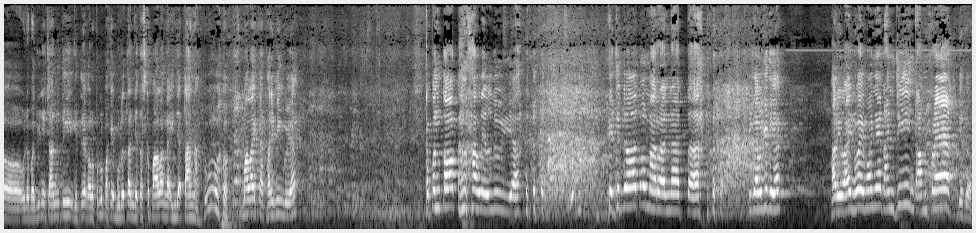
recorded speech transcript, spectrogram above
uh, udah bajunya cantik gitu ya. Kalau perlu pakai buletan di atas kepala nggak injak tanah. Uh, malaikat hari Minggu ya. Kepentok, haleluya. Kejedot, oh maranata. Bisa begitu ya. Hari lain, woi monyet, anjing, kampret gitu.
